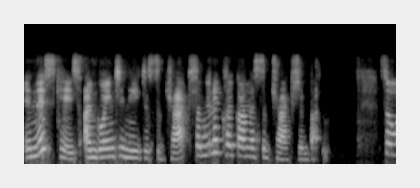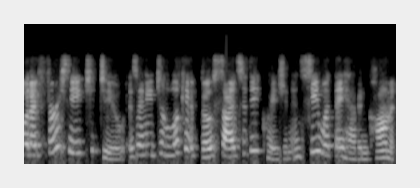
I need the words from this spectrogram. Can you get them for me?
In this case, I'm going to need to subtract, so I'm going to click on the subtraction button. So what I first need to do is I need to look at both sides of the equation and see what they have in common.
